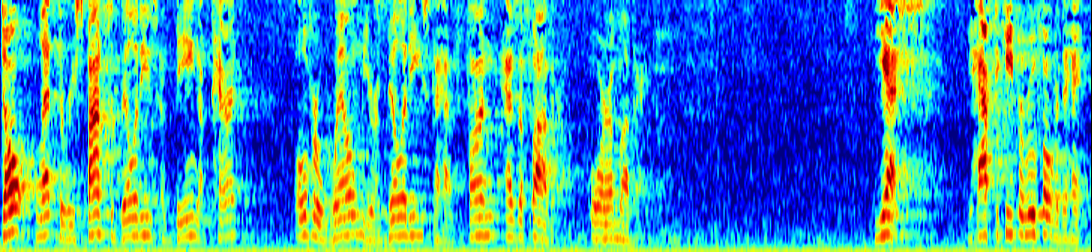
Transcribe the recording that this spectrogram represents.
Don't let the responsibilities of being a parent overwhelm your abilities to have fun as a father or a mother. Yes, you have to keep a roof over the head.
